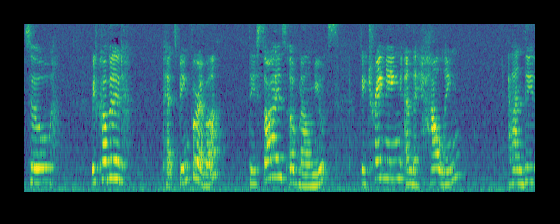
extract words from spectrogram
So we've covered pets being forever, the size of Malamutes, the training and the howling, and the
